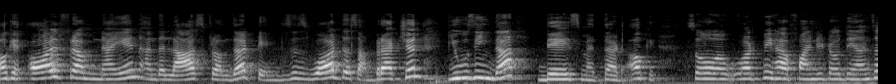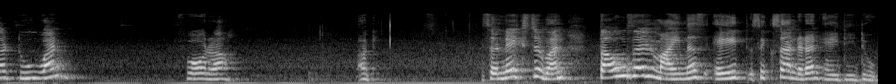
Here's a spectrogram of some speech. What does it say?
Okay all from 9 and the last from the 10 this is what the subtraction using the base method. Okay so what we have find it out? The answer 2 1 4 uh, okay so next one 1000 minus 8 682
